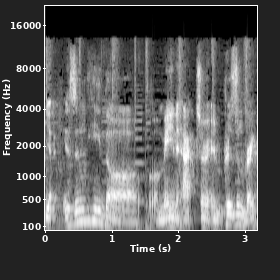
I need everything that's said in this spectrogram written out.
Yeah, isn't he the main actor in Prison Break?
